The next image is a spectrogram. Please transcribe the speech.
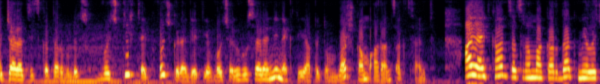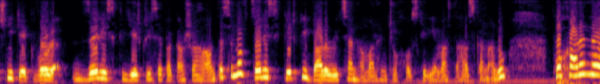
վճարածից կտրվելուց, ոչ գիրք եք, ոչ գրագետ եւ ոչ էլ ռուսերենին եք տիրապետում վարժ կամ առանց акցենտ։ Այ այդքան ծծրամակարդակ մելեչնիկ եք, որ ձեր իսկ երկրի սեփական շահը անտեսելով ձեր իսկ երկրի բարօրության համար հնչող խոսքերի իմաստը հասկանալու, փոխարենը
